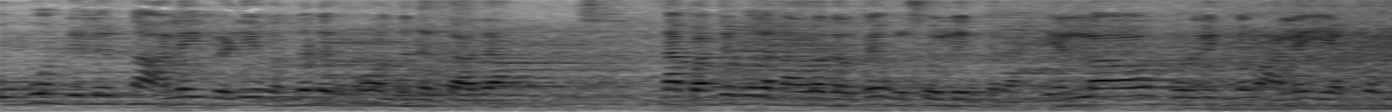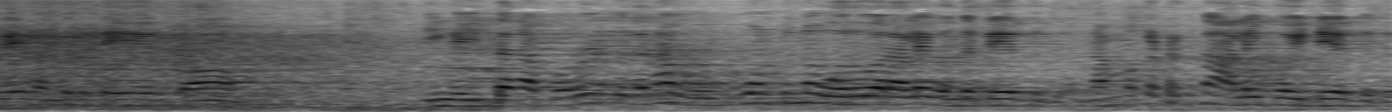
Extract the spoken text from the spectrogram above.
ஒவ்வொன்றிலிருந்து அலை வெளியே வந்து நிற்கும் வந்து நிற்காதா நான் பஞ்சபூத நவரதத்தை உங்களுக்கு சொல்லியிருக்கிறேன். எல்லா பொருளிலிருந்தும் அலை எப்பவுமே வந்துக்கிட்டே இருக்கும். இங்கே இத்தனை பொருள் இருக்குதுன்னா ஒவ்வொன்றுன்னு ஒரு ஒரு அலை வந்துகிட்டே இருக்குது. நம்ம தான் அலை போயிட்டே இருக்குது.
